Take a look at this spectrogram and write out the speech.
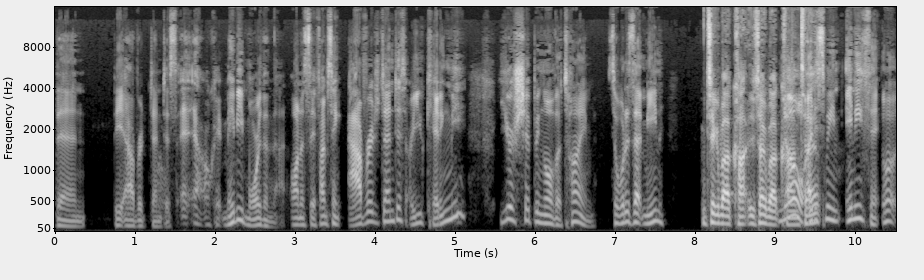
than the average dentist. Eh, eh, okay, maybe more than that. Honestly, if I'm saying average dentist, are you kidding me? You're shipping all the time. So what does that mean? You talk about you talk about no, content. I just mean anything. Well,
